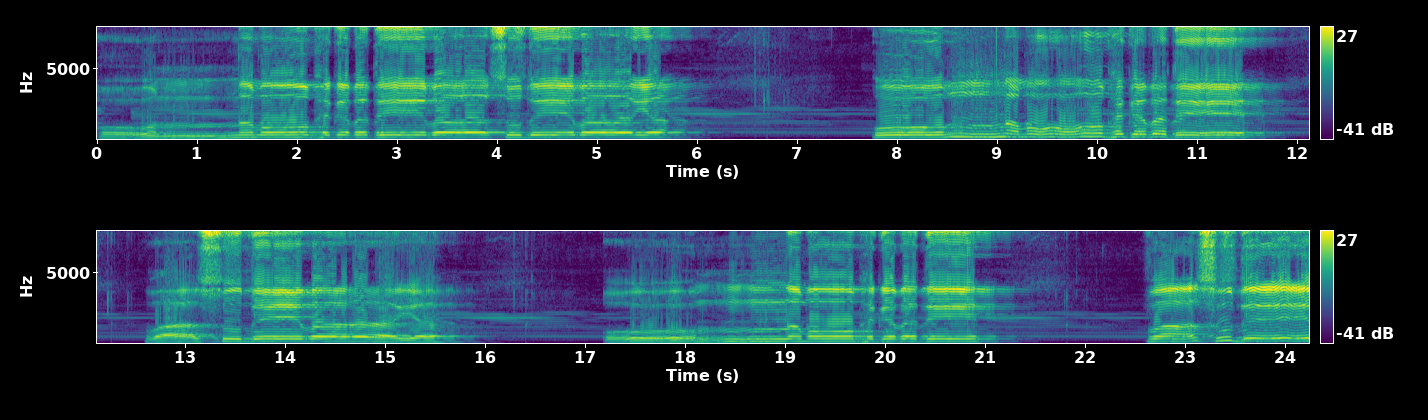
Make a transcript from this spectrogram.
ഓം നമോ ഭഗവതേ വാസുദേവായ ഓം നമോ ഭഗവതേ വാസുദേവായ ഓം നമോ ഭഗവതേ വാസുദേവായ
